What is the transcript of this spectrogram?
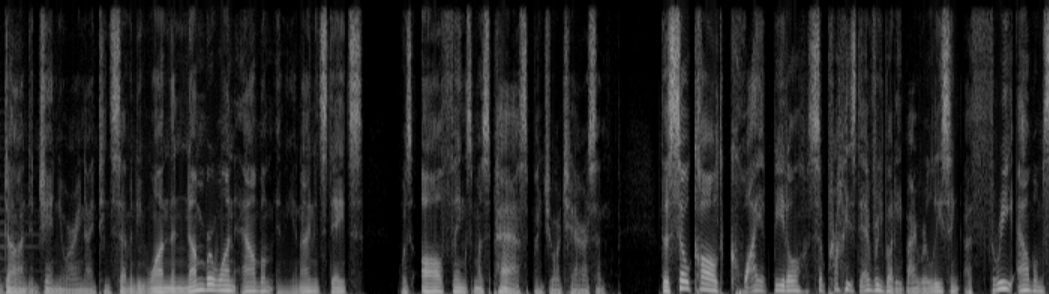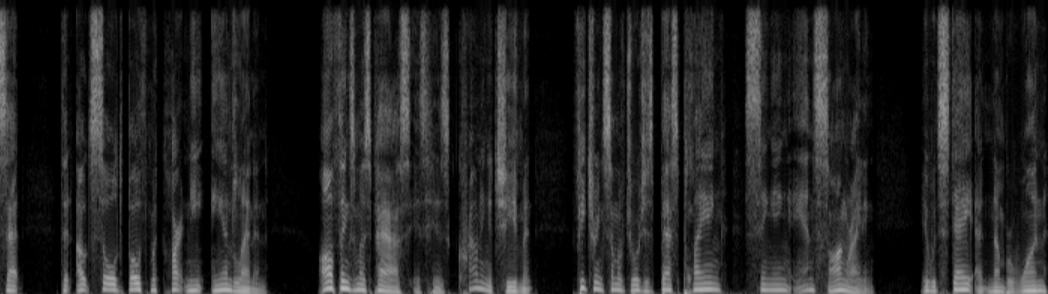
dawned in January 1971, the number one album in the United States was All Things Must Pass by George Harrison. The so called Quiet Beatle surprised everybody by releasing a three album set that outsold both McCartney and Lennon. All Things Must Pass is his crowning achievement, featuring some of George's best playing, singing, and songwriting. It would stay at number one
